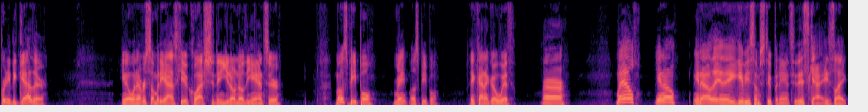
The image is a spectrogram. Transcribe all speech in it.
pretty together. You know, whenever somebody asks you a question and you don't know the answer, most people, right? Most people, they kind of go with, well, you know, you know, they, they give you some stupid answer. This guy, he's like,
